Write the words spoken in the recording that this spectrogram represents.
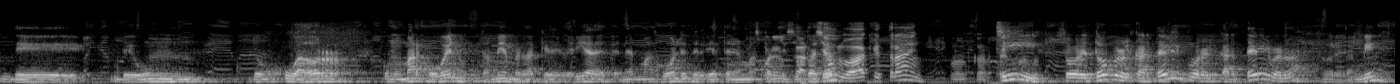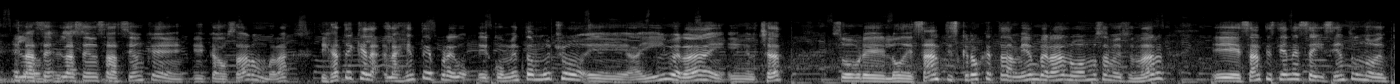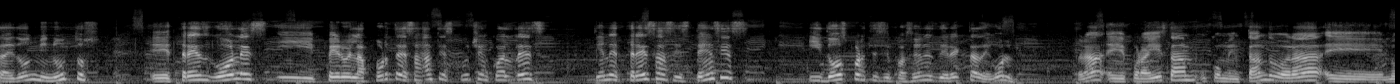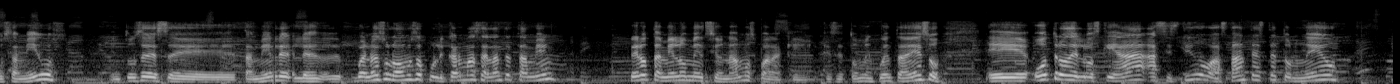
de, de, un, de un jugador como Marco Bueno también, ¿verdad? Que debería de tener más goles, debería tener más Por el participación. cartel, ¿verdad? que traen. Por el cartel, Sí, sobre todo por el cartel y por el cartel, ¿verdad? También. Y la, Entonces, la sensación que, que causaron, ¿verdad? Fíjate que la, la gente eh, comenta mucho eh, ahí, ¿verdad? En, en el chat, sobre lo de Santis, creo que también, ¿verdad? Lo vamos a mencionar. Eh, Santis tiene 692 minutos, eh, tres goles, y, pero el aporte de Santis, escuchen cuál es, tiene tres asistencias y dos participaciones directas de gol. Eh, por ahí estaban comentando, ¿verdad? Eh, los amigos. Entonces, también, bueno, eso lo vamos a publicar más adelante también, pero también lo mencionamos para que se tome en cuenta eso. otro de los que ha asistido bastante a este torneo,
